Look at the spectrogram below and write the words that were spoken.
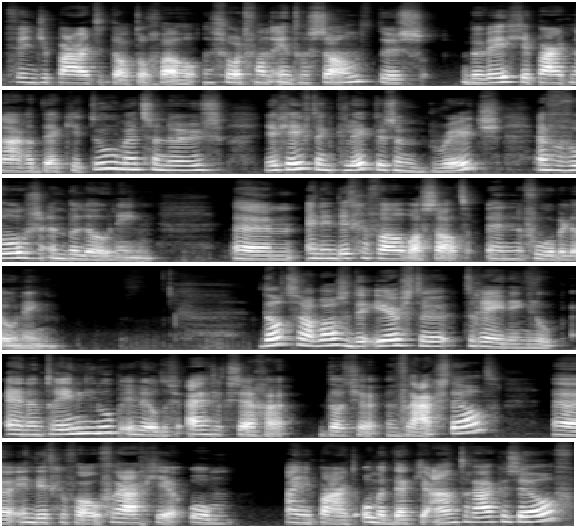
vindt je paard dat toch wel een soort van interessant. Dus beweeg je paard naar het dekje toe met zijn neus. Je geeft een klik, dus een bridge, en vervolgens een beloning. Ehm, en in dit geval was dat een voerbeloning. Dat was de eerste training loop. En een training loop wil dus eigenlijk zeggen dat je een vraag stelt. Uh, in dit geval vraag je om aan je paard om het dekje aan te raken zelf.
